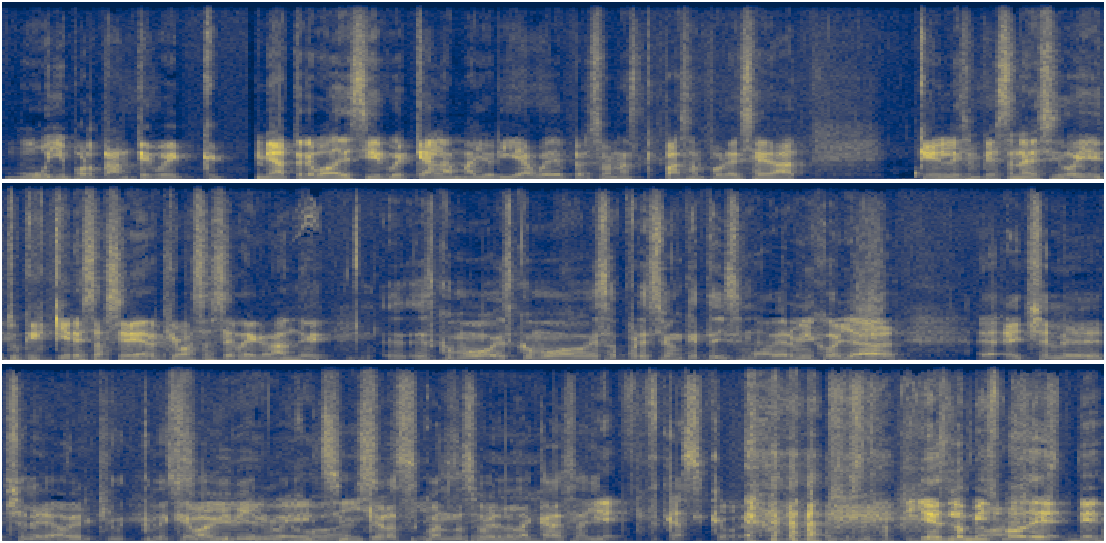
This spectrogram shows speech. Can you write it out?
muy importante, güey, que me atrevo a decir, güey, que a la mayoría, güey, de personas que pasan por esa edad, que les empiezan a decir, oye, ¿y tú qué quieres hacer? ¿Qué vas a hacer de grande? Es es como, es como esa presión que te dicen, a ver, mijo, ya, eh, échele, échele, a ver, ¿de qué va a vivir, güey, mijo? ¿A sí, qué sí, horas, sí, cuándo se va a ir de la casa? Y- Y casi como... Y es lo mismo de, de,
